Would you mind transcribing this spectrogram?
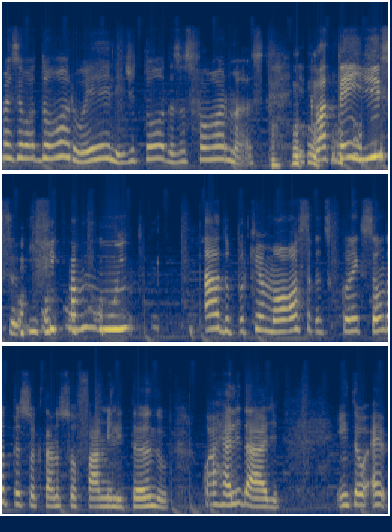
mas eu adoro ele de todas as formas. E ela tem isso e fica muito porque mostra a desconexão da pessoa que está no sofá militando com a realidade. Então, é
